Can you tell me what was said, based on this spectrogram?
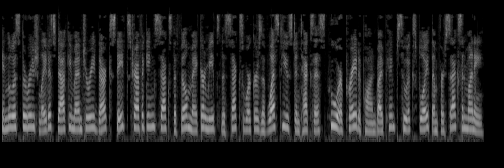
In Louis Theroux's latest documentary Dark States Trafficking Sex the filmmaker meets the sex workers of West Houston, Texas, who are preyed upon by pimps who exploit them for sex and money.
